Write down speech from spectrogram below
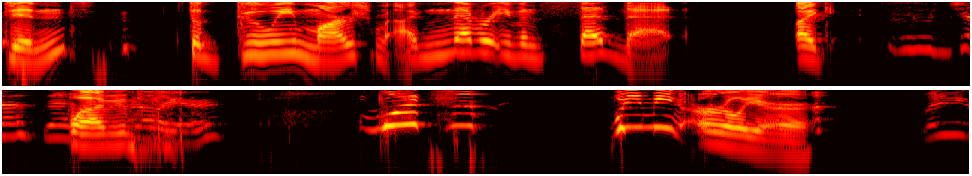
didn't. The gooey marshmallow. I've never even said that. Like, You just said Well, I mean- earlier what? what do you mean earlier? What are you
